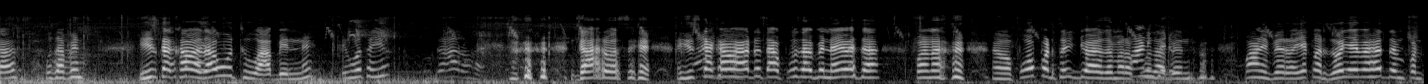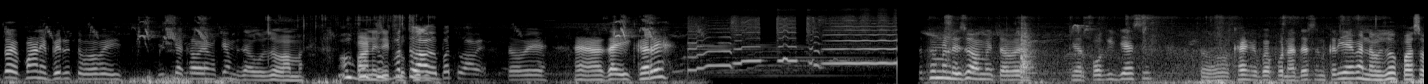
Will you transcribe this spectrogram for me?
કા પૂજાબેન હિંચકા ખાવા જાવું છું આ બેન ને એવું થયું ગારો છે. હિંચકા ખાવા હાટો તો આ પૂજાબેન આવ્યા હતા પણ પોપડ થઈ ગયો આજે અમારા પૂજાબેન. પાણી ભેરવા એકવાર જોઈ આવ્યા હતા પણ તોય પાણી ભેર્યું તો હવે હિંચકા ખાવા એમાં કેમ જવું જો આમાં? પાણી જેટલું પતું આવે પતું આવે. તો હવે જાય ઘરે. તો ફેમિલી જો અમે તો હવે ઘેર પહોંચી ગયા તો ખાકે બાપુના દર્શન કરી આવ્યા ને જો પાછો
